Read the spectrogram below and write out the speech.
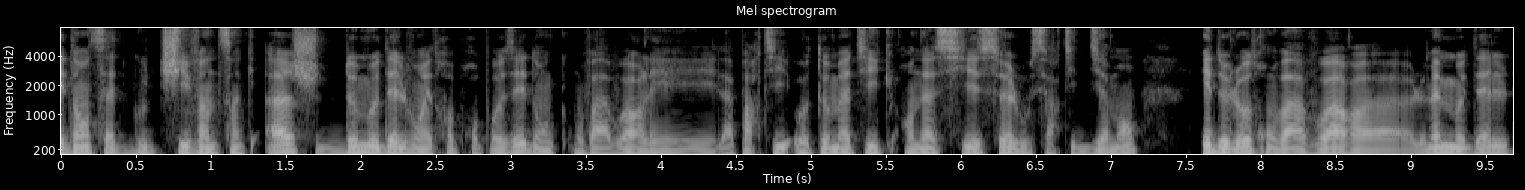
Et dans cette Gucci 25H, deux modèles vont être proposés. Donc on va avoir la partie automatique en acier seul ou sertie de diamant. Et de l'autre, on va avoir euh, le même modèle,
